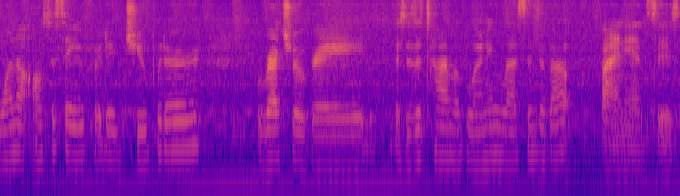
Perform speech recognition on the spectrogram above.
want to also say for the Jupiter retrograde, this is a time of learning lessons about finances.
